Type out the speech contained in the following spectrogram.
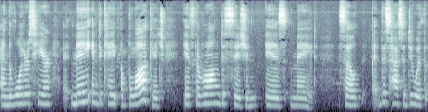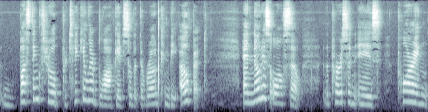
and the water's here, it may indicate a blockage if the wrong decision is made. So this has to do with busting through a particular blockage so that the road can be opened. And notice also the person is pouring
